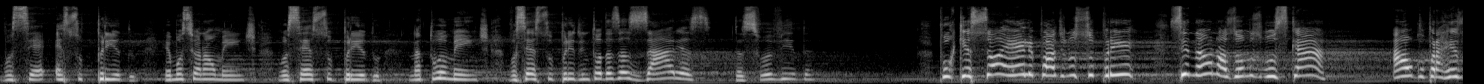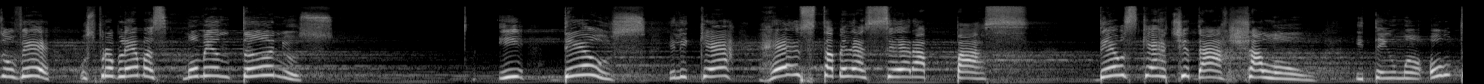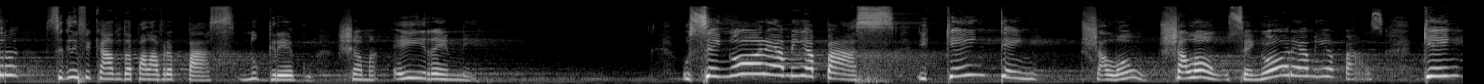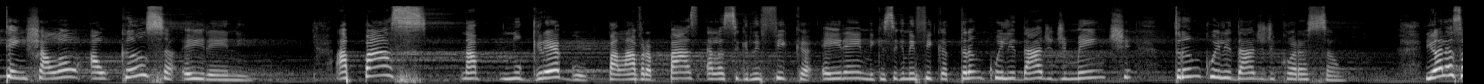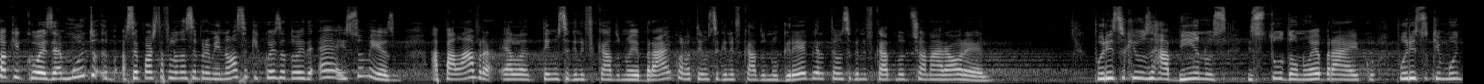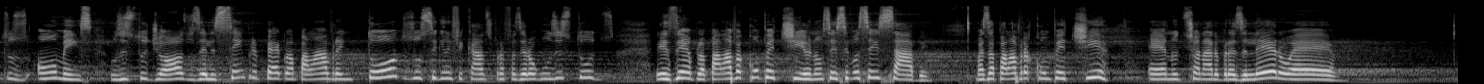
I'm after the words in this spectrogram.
você é suprido emocionalmente, você é suprido na tua mente, você é suprido em todas as áreas da sua vida. Porque só Ele pode nos suprir. Senão nós vamos buscar algo para resolver os problemas momentâneos. E Deus, Ele quer restabelecer a paz Deus quer te dar shalom. E tem uma outra significado da palavra paz no grego, chama eirene. O Senhor é a minha paz, e quem tem shalom, shalom, o Senhor é a minha paz. Quem tem shalom alcança eirene. A paz na, no grego, palavra paz, ela significa eirene, que significa tranquilidade de mente, tranquilidade de coração. E olha só que coisa, é muito. Você pode estar falando assim para mim, nossa, que coisa doida. É, isso mesmo. A palavra, ela tem um significado no hebraico, ela tem um significado no grego, ela tem um significado no dicionário Aurélio. Por isso que os rabinos estudam no hebraico, por isso que muitos homens, os estudiosos, eles sempre pegam a palavra em todos os significados para fazer alguns estudos. Exemplo, a palavra competir, não sei se vocês sabem, mas a palavra competir é, no dicionário brasileiro é.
